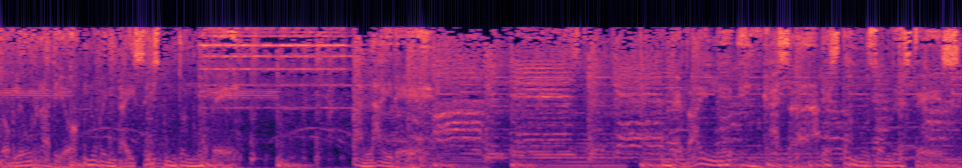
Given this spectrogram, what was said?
W Radio 96.9. Al aire. De baile en casa. Estamos donde estés.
